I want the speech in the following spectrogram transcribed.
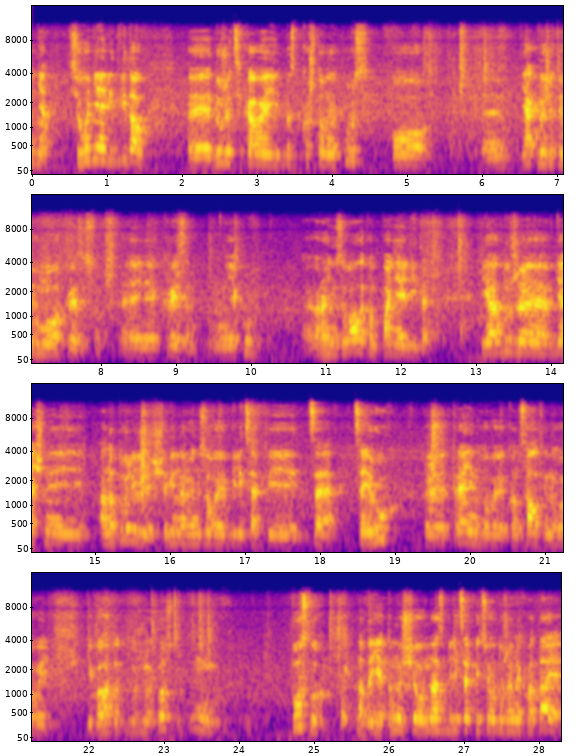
дня. Сьогодні я відвідав е, дуже цікавий безкоштовний курс по е, як вижити в умовах кризису, е, кризи, яку організувала компанія Лідер. Я дуже вдячний Анатолію, що він організовує в Білій церкві це, цей рух тренінговий, консалтинговий і багато дуже ну, послуг надає, тому що в нас в Білій церкві цього дуже не вистачає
